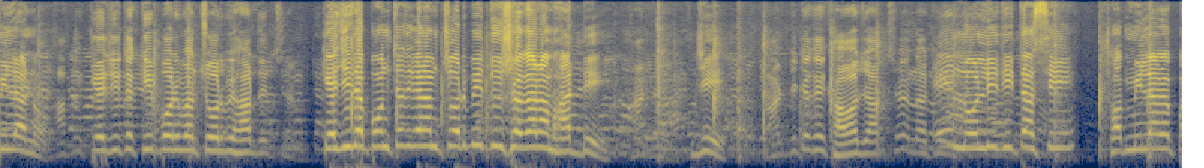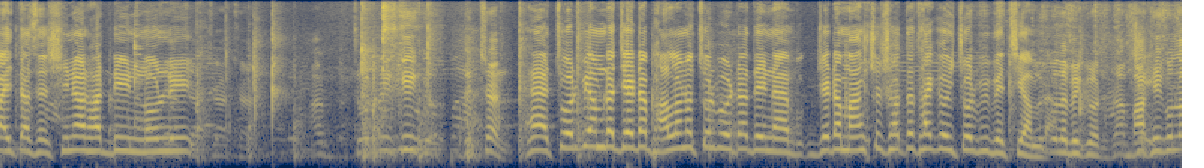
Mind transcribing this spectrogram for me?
মিলানো। আপনি কেজিতে কি পরিমাণ চর্বি হার দিচ্ছেন? কেজিতে পঞ্চাশ গ্রাম চর্বি দুইশো গ্রাম হাড্ডি। জি। হাড্ডিটা কি খাওয়া যাচ্ছে নাকি? এই নলি দিতাছি সব মিলারে পাইতাছে সিনার হাড্ডি নলি আচ্ছা, আর চর্বি কি দিচ্ছেন? হ্যাঁ চর্বি আমরা যেটা ভালানো চর্বি ওটা দেই না। যেটা মাংসের সাথে থাকে ওই চর্বি বেচি আমরা। ওগুলো বিক্রি করতে বাকিগুলো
